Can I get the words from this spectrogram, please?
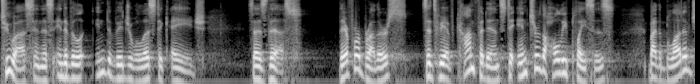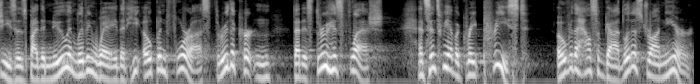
to us in this individualistic age. It says this Therefore, brothers, since we have confidence to enter the holy places by the blood of Jesus, by the new and living way that he opened for us through the curtain that is through his flesh, and since we have a great priest over the house of God, let us draw near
